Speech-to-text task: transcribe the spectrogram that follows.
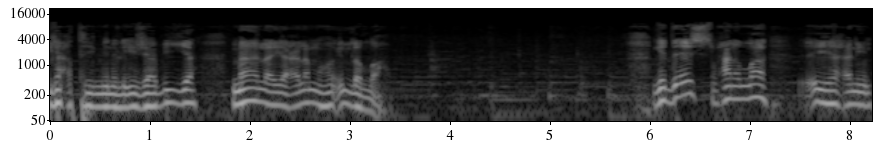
يعطي من الإيجابية ما لا يعلمه إلا الله. قد إيش سبحان الله يعني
